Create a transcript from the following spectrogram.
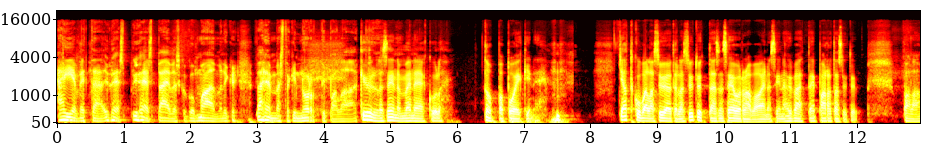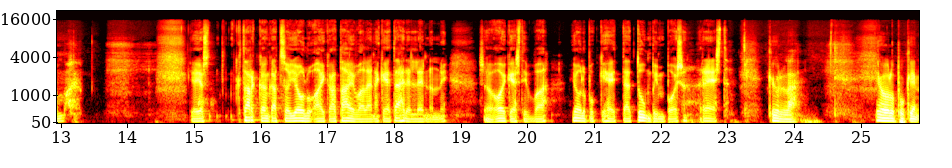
äijä vetää yhdessä, yhdessä päivässä koko maailma niin vähemmästäkin norttipalaa. Kyllä, siinä menee kuule toppa poikineen. Jatkuvalla syötöllä sytyttää sen seuraava aina siinä. Hyvä, ettei parta syty palaamaan. Ja jos tarkkaan katsoo jouluaikaa taivaalle ja näkee tähdenlennon, niin se on oikeasti vaan joulupukki heittää tumpin pois reestä. Kyllä. Joulupukin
